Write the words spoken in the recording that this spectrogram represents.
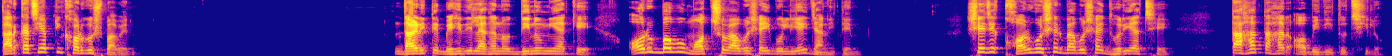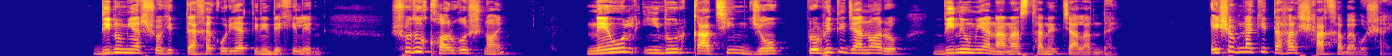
তার কাছে আপনি খরগোশ পাবেন। দাড়িতে বেহেদি লাগানো দিনু মিয়াকে অরূপবাবু মৎস্য ব্যবসায়ী বলিয়াই জানিতেন। সে যে খরগোশের ব্যবসায় ধরিয়াছে তাহা তাহার অবিদিত ছিল। দিনু মিয়ার সহিত দেখা করিয়া তিনি দেখিলেন, শুধু খরগোশ নয়, নেউল, ইঁদুর, কাছিম, জোঁক প্রভৃতি জানোয়ারও দিনু মিয়া নানা স্থানে চালান দেয়। এসব নাকি তাহার শাখা ব্যবসায়।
